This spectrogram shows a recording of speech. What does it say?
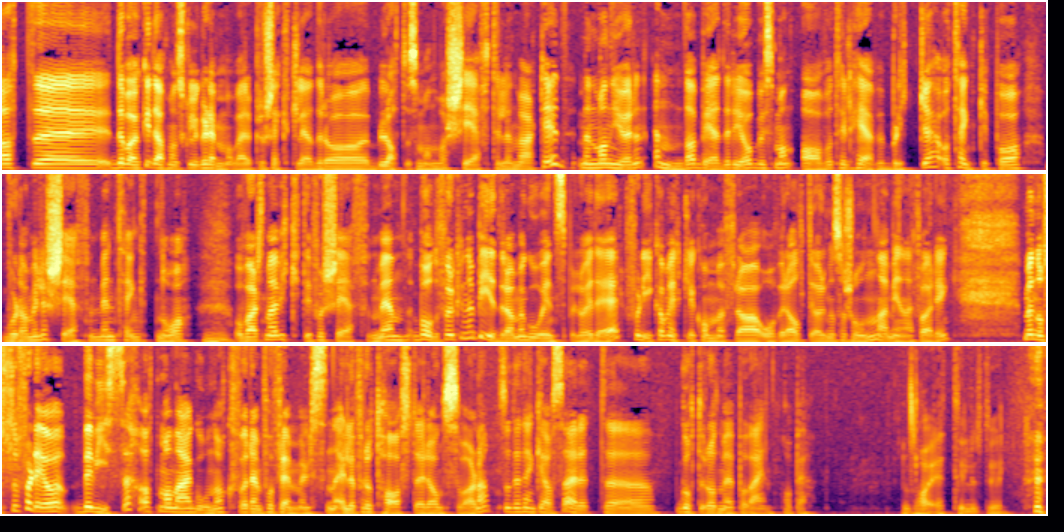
at uh, det var jo ikke det at man skulle glemme å være prosjektleder og late som man var sjef til enhver tid, men man gjør en enda bedre jobb hvis man av og til hever blikket og tenker på hvordan ville sjefen min tenkt nå, mm. og hva er det som er viktig for sjefen min. Både for å kunne bidra med gode innspill og ideer, for de kan virkelig komme fra overalt i organisasjonen, er min erfaring, men også for det å bevise at man er god nok for den forfremmelsen eller for å ta større ansvar, da. Så det tenker jeg også er et uh, godt råd med på veien, håper jeg. Du har ett til hvis du vil.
